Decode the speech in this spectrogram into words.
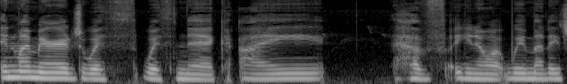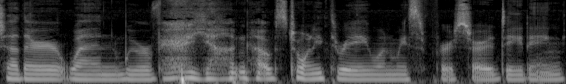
in my marriage with with Nick, I have you know we met each other when we were very young. I was 23 when we first started dating.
